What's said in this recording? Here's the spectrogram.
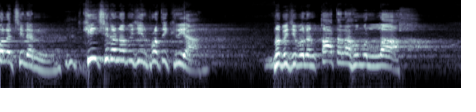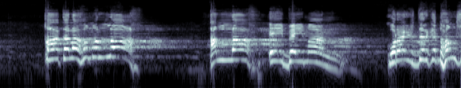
বলেছিলেন? কি ছিল নবীজির প্রতিক্রিয়া? নবীজি বলেন, কাতালাহুমুল্লাহ কাতালাহুমুল্লাহ, আল্লাহ এই বেঈমান কোরাইশদেরকে ধ্বংস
